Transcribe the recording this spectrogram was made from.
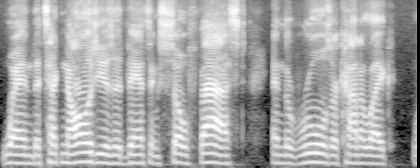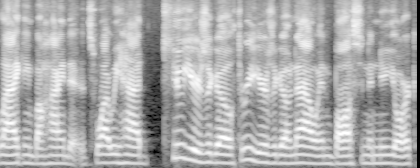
when the technology is advancing so fast and the rules are kind of like lagging behind it. It's why we had two years ago, three years ago now in Boston and New York,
